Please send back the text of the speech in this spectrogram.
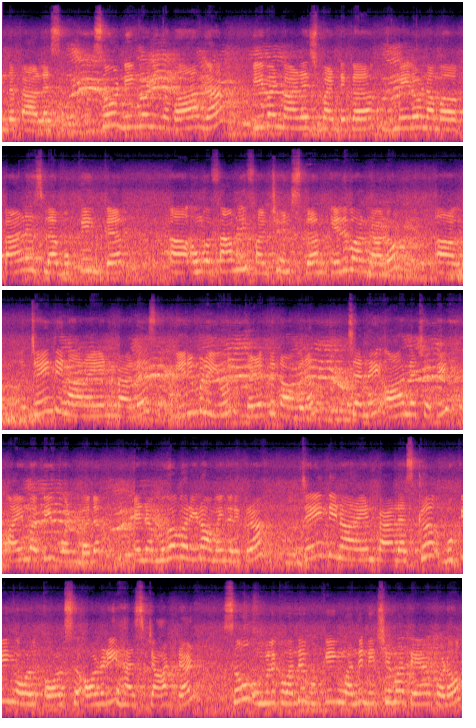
இந்த பேலஸ் ஸோ நீங்களும் நீங்கள் வாங்க. ஈவெண்ட் மேனேஜ்மெண்ட்டுக்கு மேலும் நம்ம பேலஸில் புக்கிங்க்கு உங்கள் ஃபேமிலி ஃபங்க்ஷன்ஸ்க்கு எதுவாக இருந்தாலும் uh, ஜெயந்தி நாராயண் கிழக்கு தாம்பரம் சென்னை ஆறு லட்சத்தி ஐம்பத்தி ஒன்பது என்ற முகவரியில் அமைந்திருக்கிற ஜெயந்தி நாராயண் பேலஸ்க்கு booking also already has started so உங்களுக்கு வந்து புக்கிங் வந்து நிச்சயமாக தேவைப்படும்.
